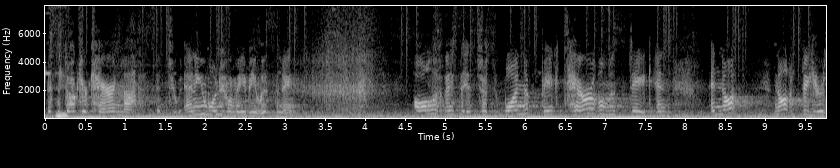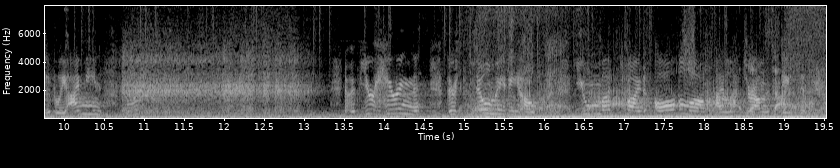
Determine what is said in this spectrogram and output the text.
This is Dr. Karen Matheson to anyone who may be listening. All of this is just one big terrible mistake and and not not figuratively. I mean Now if you're hearing this, there still may be hope. You must find all the logs I left around the station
